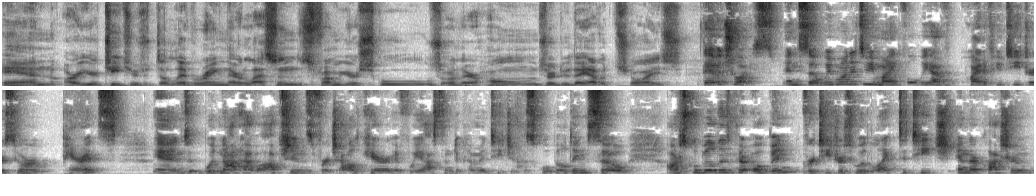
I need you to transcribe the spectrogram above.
And are your teachers delivering their lessons from your schools or their homes, or do they have a choice? They have a choice. And so we wanted to be mindful. We have quite a few teachers who are parents and would not have options for childcare if we asked them to come and teach at the school building. So our school buildings are open for teachers who would like to teach in their classroom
